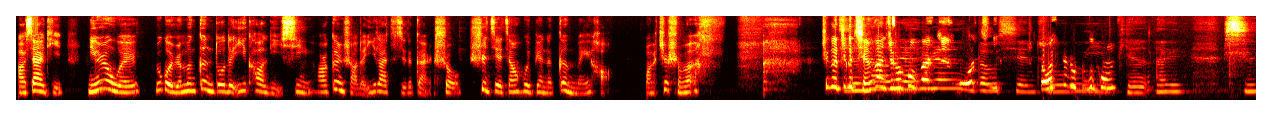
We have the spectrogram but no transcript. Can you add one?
好，下一题，您认为如果人们更多的依靠理性，而更少的依赖自己的感受，世界将会变得更美好？哇，这什么？这个这个前半句和后半句逻辑逻辑都不通。片爱，世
